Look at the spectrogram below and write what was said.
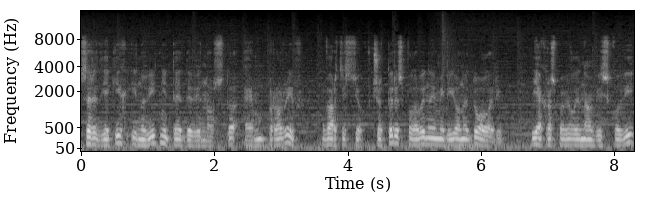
серед яких і новітній Т-90М прорив вартістю в 4,5 мільйони доларів. Як розповіли нам військові,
